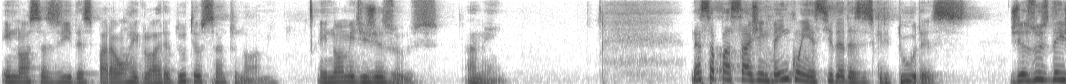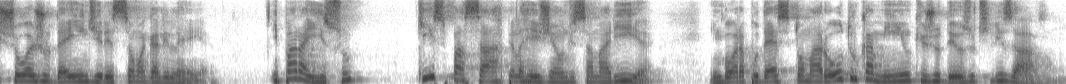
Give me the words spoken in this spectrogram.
em nossas vidas para a honra e glória do teu santo nome. Em nome de Jesus. Amém. Nessa passagem bem conhecida das Escrituras, Jesus deixou a Judéia em direção à Galiléia. E para isso, quis passar pela região de Samaria, embora pudesse tomar outro caminho que os judeus utilizavam.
